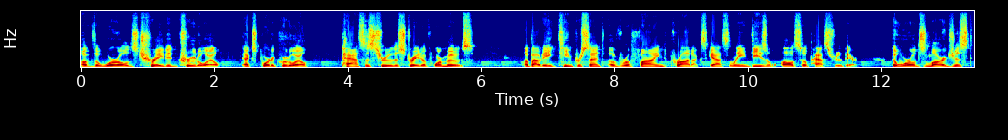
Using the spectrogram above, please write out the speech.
of the world's traded crude oil, exported crude oil, passes through the Strait of Hormuz. About 18% of refined products, gasoline, diesel, also pass through there. The world's largest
